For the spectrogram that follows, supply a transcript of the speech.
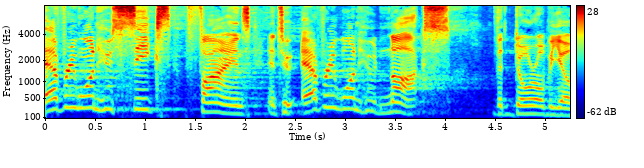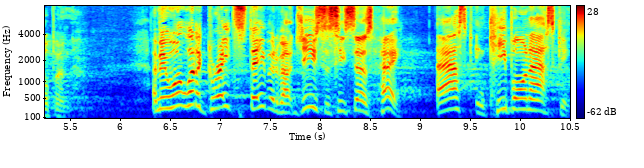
everyone who seeks finds, and to everyone who knocks, the door will be open. I mean, what, what a great statement about Jesus. He says, Hey, ask and keep on asking.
